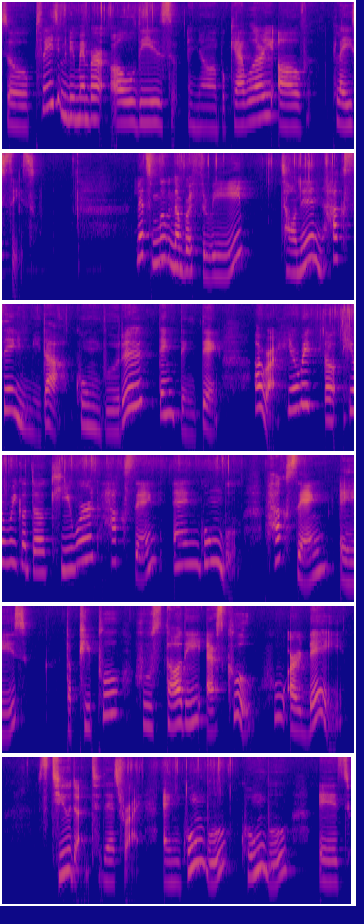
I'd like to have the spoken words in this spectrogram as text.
So please remember all these you know, vocabulary of places. Let's move number three. 저는 학생입니다. 공부를 땡땡땡. Alright, here we the here we got the keyword 학생 and 공부. 학생 is the people who study at school. Who are they? Student, that's right. And 공부, 공부 is the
